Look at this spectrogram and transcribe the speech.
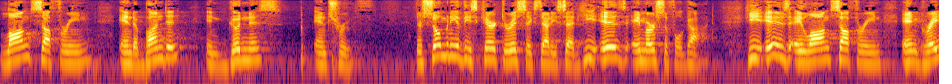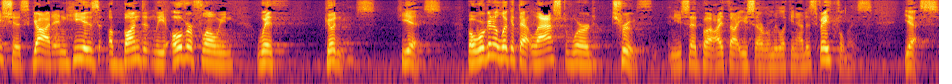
long suffering, and abundant in goodness and truth. There's so many of these characteristics that he said. He is a merciful God. He is a long suffering and gracious God, and He is abundantly overflowing with goodness. He is. But we're going to look at that last word, truth. And you said, but I thought you said we're going to be looking at his faithfulness. Yes,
